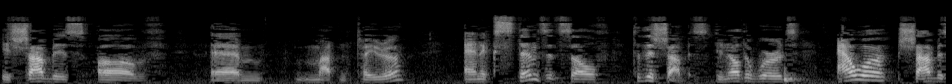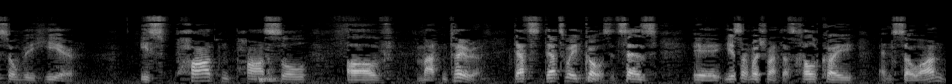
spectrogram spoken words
is Shabbos of um, Matan Torah, and extends itself to this Shabbos. In other words, our Shabbos over here is part and parcel of Matan Torah. That's, that's way it goes. It says, Yisach Mashmatas Chalkoi, and so on.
